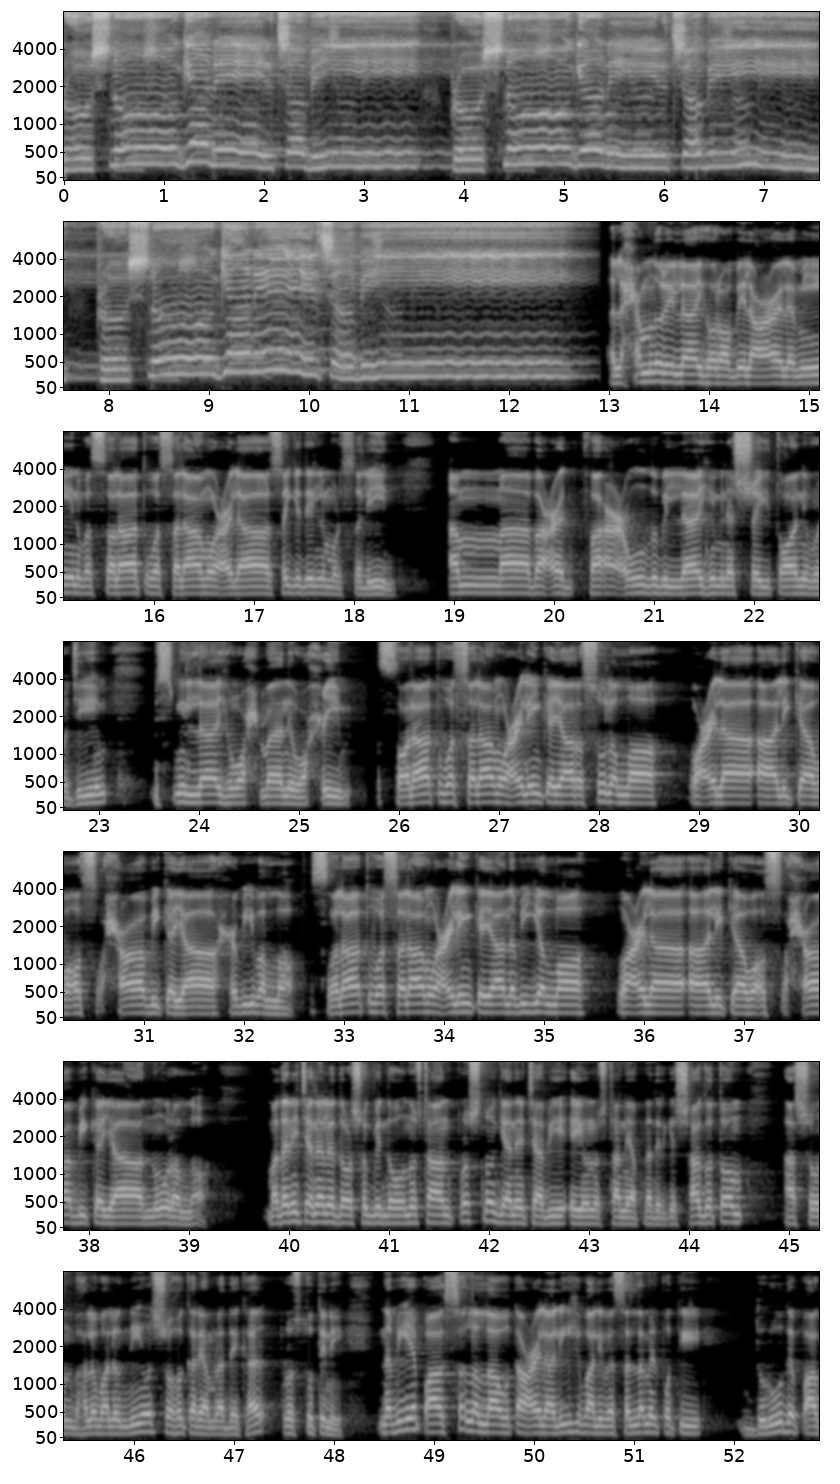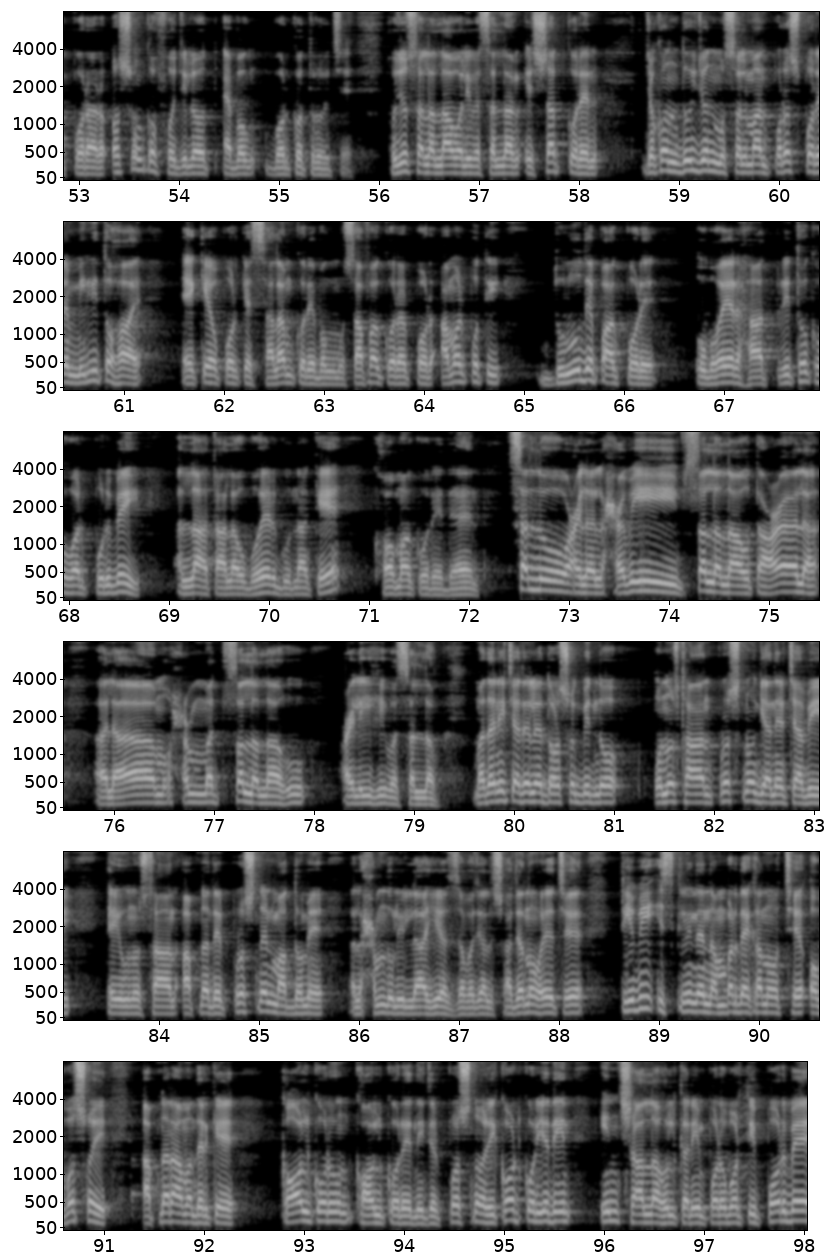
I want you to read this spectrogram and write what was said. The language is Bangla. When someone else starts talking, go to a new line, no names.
প্রশ্ন জ্ঞানের ছবি প্রশ্ন জ্ঞানের ছবি প্রশ্ন জ্ঞানের ছবি
الحمد لله رب العالمين والصلاة والسلام على سيد المرسلين أما بعد فأعوذ بالله من الشيطان الرجيم بسم الله الرحمن الرحيم الصلاة والسلام عليك يا رسول الله وعلى آلك وأصحابك يا حبيب الله الصلاة والسلام عليك يا نبي الله وعلى آلك وأصحابك يا نور الله মাদানী চ্যানেলের দর্শকবৃন্দ অনুষ্ঠান প্রশ্ন জ্ঞানের চাবি এই অনুষ্ঠানে আপনাদেরকে স্বাগতম আসুন ভালো ভালো নিয়ত সহকারে আমরা দেখার প্রস্তুতি নিই নবিয়ে পাক সাল্লাহ তাল আলিহি আলী ওয়াসাল্লামের প্রতি দুরুদ পাক পড়ার অসংখ্য ফজিলত এবং বরকত রয়েছে হুজুর সাল্লাহ আলী ওয়াসাল্লাম ইরশাদ করেন যখন দুইজন মুসলমান পরস্পরে মিলিত হয়, একে অপরকে সালাম করে এবং মুসাফা করার পর আমার প্রতি দুরুদে পাক পড়ে, উভয়ের হাত পৃথক হওয়ার পূর্বেই আল্লাহ তালা উভয়ের গুনাকে ক্ষমা করে দেন। সাল্লু আলাল হাবিব সাল্লাহ তালা আলা মুহাম্মদ সাল্লাহু আলিহি ওয়াসাল্লাম। মাদানী চ্যানেলের দর্শকবৃন্দ, অনুষ্ঠান প্রশ্ন জ্ঞানের চাবি, এই অনুষ্ঠান আপনাদের প্রশ্নের মাধ্যমে আলহামদুলিল্লাহ আজাল সাজানো হয়েছে। টিভি স্ক্রিনে নাম্বার দেখানো হচ্ছে। অবশ্যই আপনারা আমাদেরকে কল করুন, কল করে নিজের প্রশ্ন রেকর্ড করিয়ে দিন। ইনশাআল্লাহুল করিম, পরবর্তী পর্বে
